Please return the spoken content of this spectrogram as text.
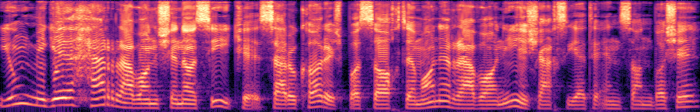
یونگ میگه هر روانشناسی که سر و کارش با ساختمان روانی شخصیت انسان باشه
